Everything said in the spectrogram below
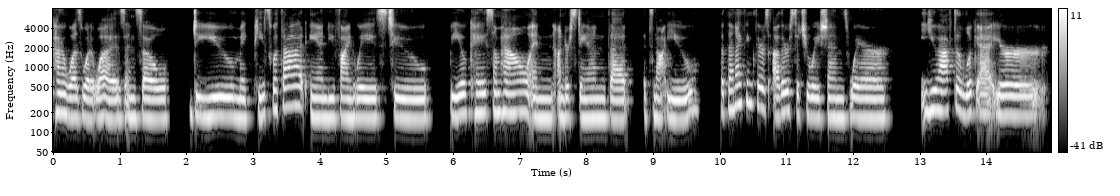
kind of was what it was and so do you make peace with that and you find ways to be okay somehow and understand that it's not you. But then i think there's other situations where you have to look at your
